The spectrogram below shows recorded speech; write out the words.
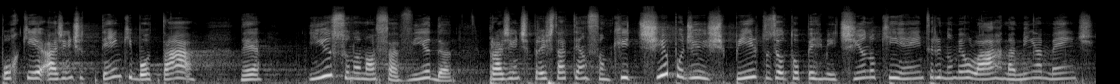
porque a gente tem que botar né, isso na nossa vida para a gente prestar atenção. Que tipo de espíritos eu estou permitindo que entre no meu lar, na minha mente,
